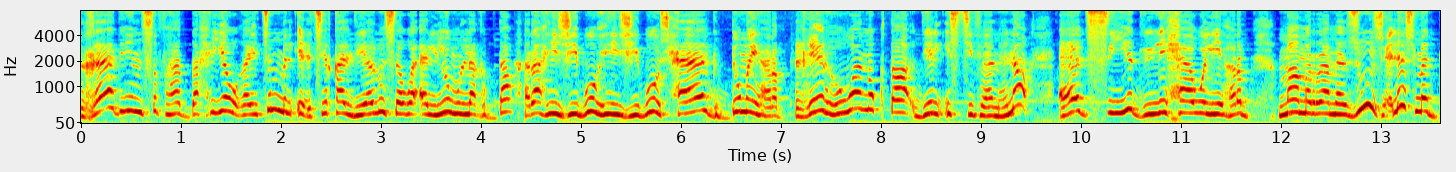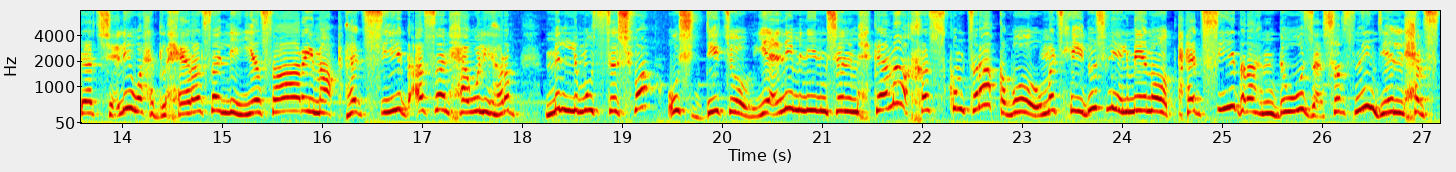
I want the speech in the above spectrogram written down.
غادي ينصف هاد الضحية وغيتم الاعتقال ديالو سواء اليوم ولا غدا. راه يجيبوه يجيبوه. شحال قدو ما يهرب. غير هو نقطة ديال الاستفهام هنا. هاد السيد اللي حاول يهرب ما مرة ما جوج. علاش ما دارتش عليه واحد الحراسة اللي هي صارمة. هاد السيد أصلا حاول يهرب من المستشفى. وشديتوه يعني منين مشى للمحكمة؟ خاصكم تراقبوه وما تحيدوش ليه المينوط. هاد السيد راه مدوز عشر سنين ديال الحبس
